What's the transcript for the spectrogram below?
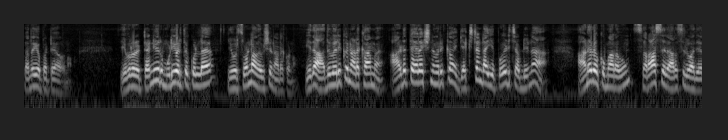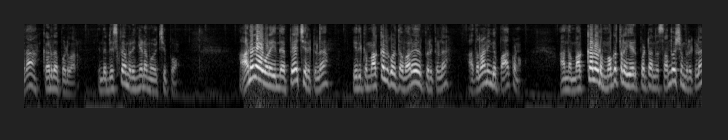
சந்தேகப்பட்டே ஆகணும். இவரோட டென்யூர் முடியறதுக்குள்ளே இவர் சொன்ன அந்த விஷயம் நடக்கணும். இது அது வரைக்கும் நடக்காமல் அடுத்த எலெக்ஷன் வரைக்கும் எக்ஸ்டெண்ட் ஆகி போயிடுச்சு அப்படின்னா அனுரகுமாரவும் சராசரி அரசியல்வாதியாக தான் கருதப்படுவார். இந்த டிஸ்க்ளைமர் இங்கே நம்ம வச்சுப்போம். அனுராவோட இந்த பேச்சு இருக்குல்ல இதுக்கு மக்கள் கொடுத்த வரவேற்பு இருக்குல்ல அதெல்லாம் நீங்கள் பார்க்கணும். அந்த மக்களோட முகத்தில் ஏற்பட்ட அந்த சந்தோஷம் இருக்குல்ல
